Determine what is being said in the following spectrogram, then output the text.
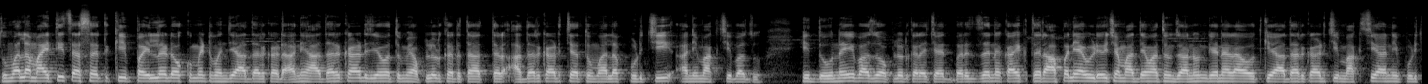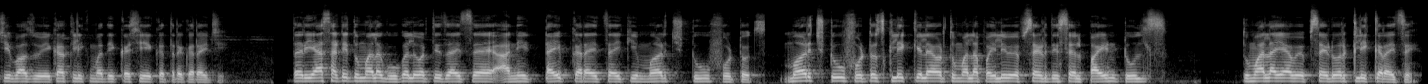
तुम्हाला माहितीच असत की पहिलं डॉक्युमेंट म्हणजे आधार कार्ड आणि आधार कार्ड जेव्हा तुम्ही अपलोड करतात तर आधार कार्डच्या तुम्हाला पुढची आणि मागची बाजू ही दोनही बाजू अपलोड करायच्या आहेत. बरेच जण काय तर आपण या व्हिडिओच्या माध्यमातून जाणून घेणार आहोत की आधार कार्डची मागची आणि पुढची बाजू एका क्लिकमध्ये कशी एकत्र करायची. तर यासाठी तुम्हाला गुगलवरती जायचं आहे आणि टाईप करायचं आहे की merge two photos merge two photos click केल्यावर तुम्हाला पहिली वेबसाईट दिसेल पाईन टूल्स तुम्हाला या वेबसाईटवर क्लिक करायचं आहे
